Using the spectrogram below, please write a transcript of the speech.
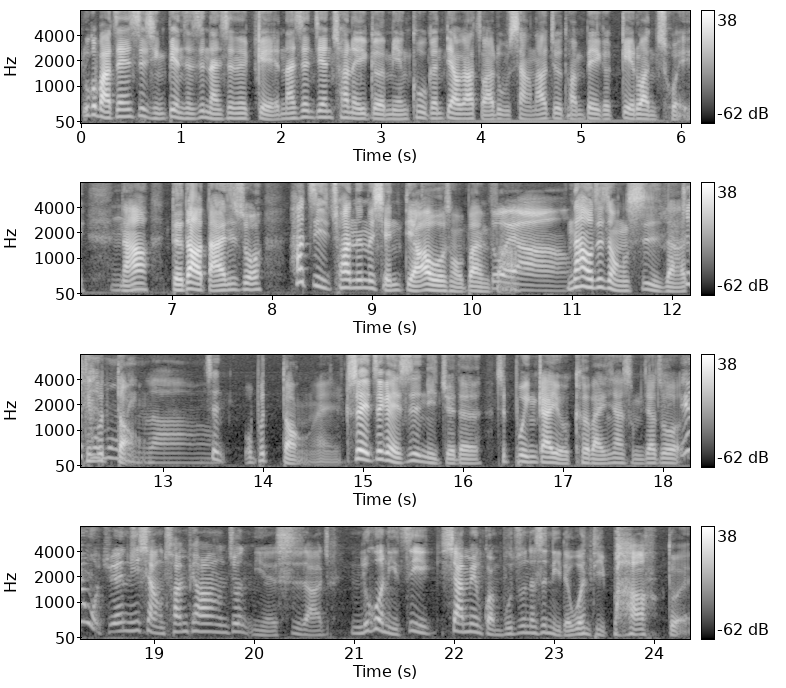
如果把这件事情变成是男生的 gay，男生今天穿了一个棉裤跟吊嘎走在路上，然后就突然被一个 gay 乱吹，嗯、然后得到的答案是说。他自己穿那么显屌，啊，我有什么办法？对啊，哪有这种事的，啊？听不懂，这我不懂哎，欸。所以这个也是你觉得是不应该有刻板印象？什么叫做？因为我觉得你想穿漂亮，就你的事啊。如果你自己下面管不住，那是你的问题吧？对，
